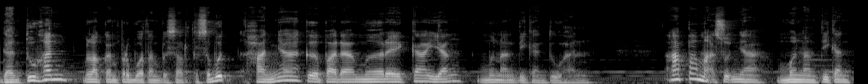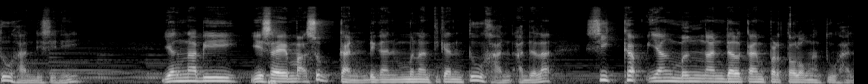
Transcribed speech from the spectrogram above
Dan Tuhan melakukan perbuatan besar tersebut hanya kepada mereka yang menantikan Tuhan. Apa maksudnya menantikan Tuhan di sini? Yang Nabi Yesaya maksudkan dengan menantikan Tuhan adalah sikap yang mengandalkan pertolongan Tuhan.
